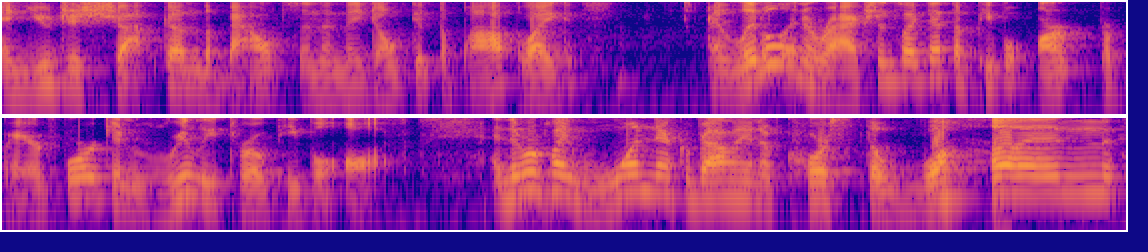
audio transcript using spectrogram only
and you just shotgun the bounce and then they don't get the pop. Like and little interactions like that that people aren't prepared for can really throw people off. And then we're playing one Necrovalley and of course the one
